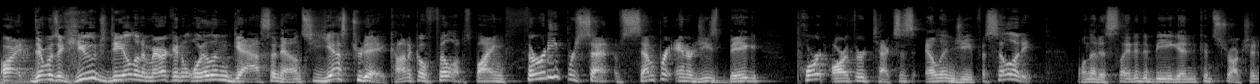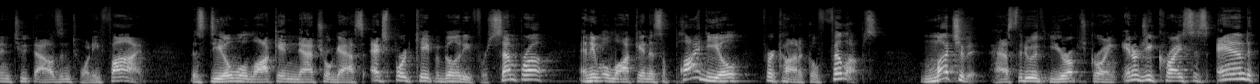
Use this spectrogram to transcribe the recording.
All right, there was a huge deal in American oil and gas announced yesterday. ConocoPhillips buying 30% of Sempra Energy's big Port Arthur, Texas LNG facility, one that is slated to begin construction in 2025. This deal will lock in natural gas export capability for Sempra, and it will lock in a supply deal for ConocoPhillips. Much of it has to do with Europe's growing energy crisis and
